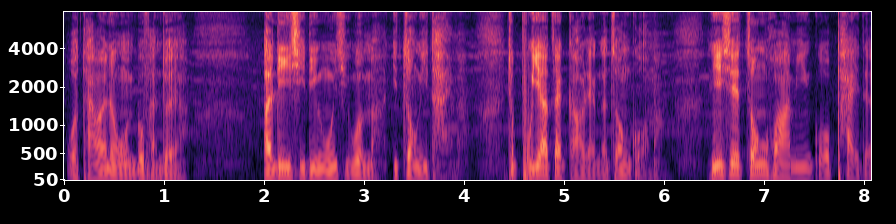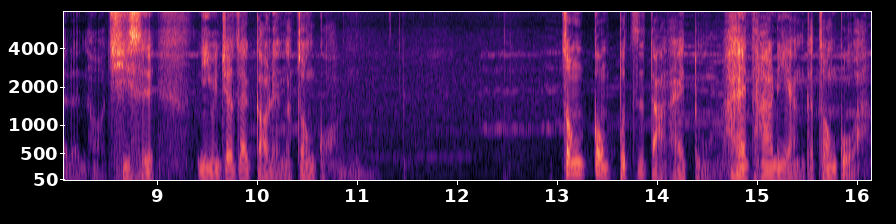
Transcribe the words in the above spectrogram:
我台湾人我们不反对啊。啊，你是另问起问嘛，一中一台嘛，就不要再搞两个中国嘛。你一些中华民国派的人哦，其实你们就在搞两个中国。中共不止打台独，还打两个中国啊！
